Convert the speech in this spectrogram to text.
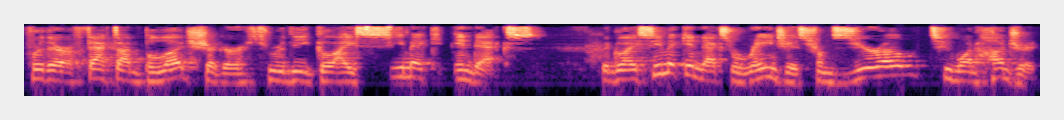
for their effect on blood sugar through the glycemic index. The glycemic index ranges from 0 to 100.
